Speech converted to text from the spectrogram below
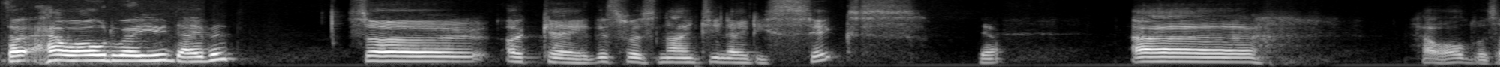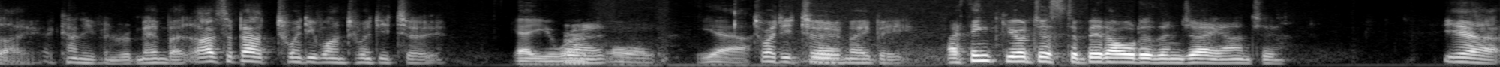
So, how old were you, David? So, okay, this was 1986. Yeah. Uh, how old was I? I can't even remember. I was about 21, 22. Yeah, you weren't Right. old. Yeah. 22, Yeah. maybe. I think you're just a bit older than Jay, aren't you? Yeah.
